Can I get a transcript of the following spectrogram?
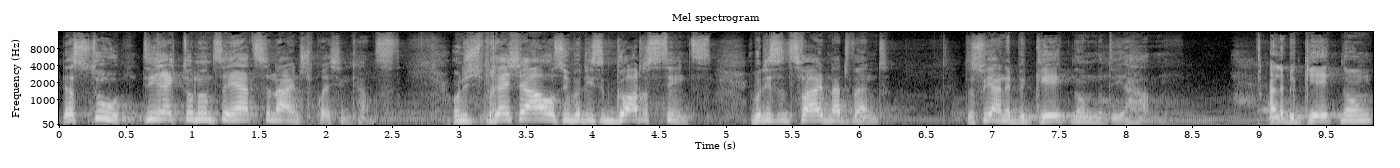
dass du direkt in unser Herz hineinsprechen kannst. Und ich spreche aus über diesen Gottesdienst, über diesen zweiten Advent, dass wir eine Begegnung mit dir haben. Eine Begegnung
